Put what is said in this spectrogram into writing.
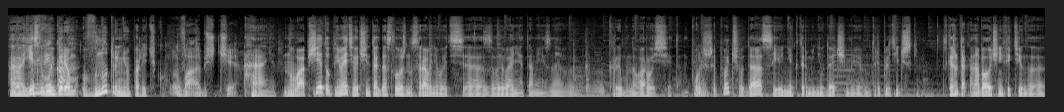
А если мы веках. берем внутреннюю политику, Вообще. А, нет. Ну, вообще, тут, понимаете, очень тогда сложно сравнивать э, завоевание, там, я не знаю, э, Крыма, Новороссии, там, Польши и прочего, да, с ее некоторыми неудачами внутриполитическими. Скажем так, она была очень эффективна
